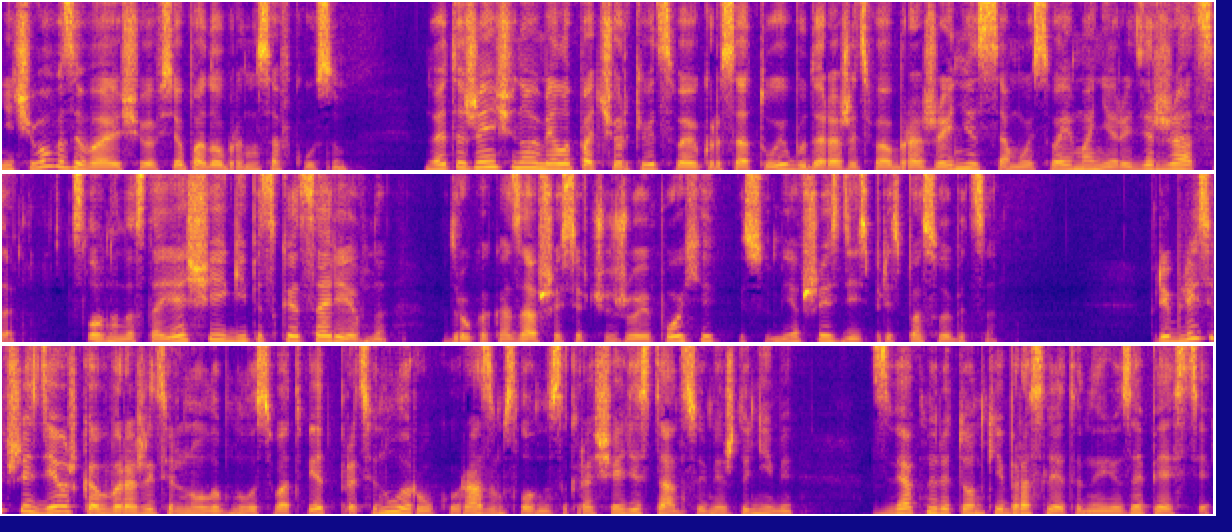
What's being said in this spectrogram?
Ничего вызывающего, все подобрано со вкусом. Но эта женщина умела подчеркивать свою красоту и будоражить воображение с самой своей манерой держаться, словно настоящая египетская царевна, вдруг оказавшаяся в чужой эпохе и сумевшая здесь приспособиться. Приблизившись, девушка обворожительно улыбнулась в ответ, протянула руку, разом словно сокращая дистанцию между ними. Звякнули тонкие браслеты на ее запястье.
